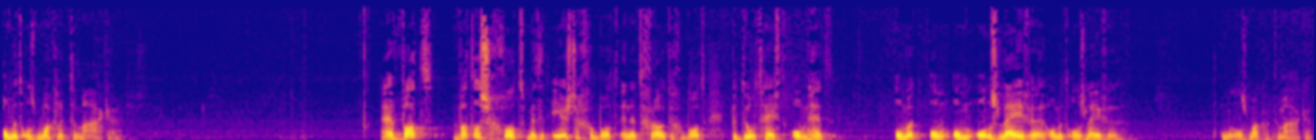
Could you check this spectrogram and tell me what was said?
om het ons makkelijk te maken? wat, wat als God met het eerste gebod en het grote gebod bedoeld heeft om, het, om, het, om, om ons leven, om het ons leven, om het ons makkelijk te maken?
